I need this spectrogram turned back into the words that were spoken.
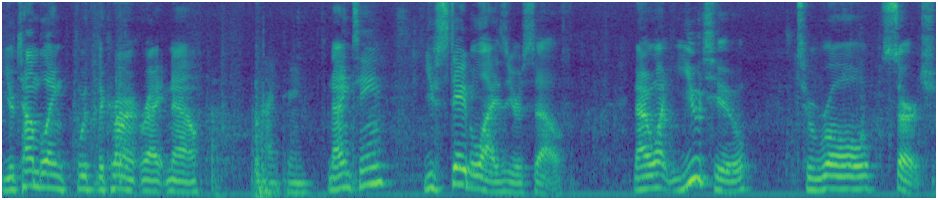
you're tumbling with the current right now. 19. 19, you stabilize yourself. Now I want you two to roll search.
